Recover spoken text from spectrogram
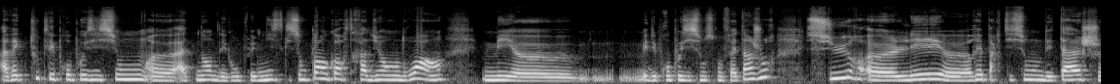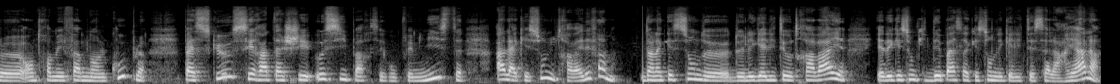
avec toutes les propositions euh, attenantes des groupes féministes qui sont pas encore traduites en droit, hein, mais, euh, mais des propositions seront faites un jour sur euh, les répartitions des tâches entre hommes et femmes dans le couple, parce que c'est rattaché aussi par ces groupes féministes à la question du travail des femmes. Dans la question de, l'égalité au travail, il y a des questions qui dépassent la question de l'égalité salariale.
